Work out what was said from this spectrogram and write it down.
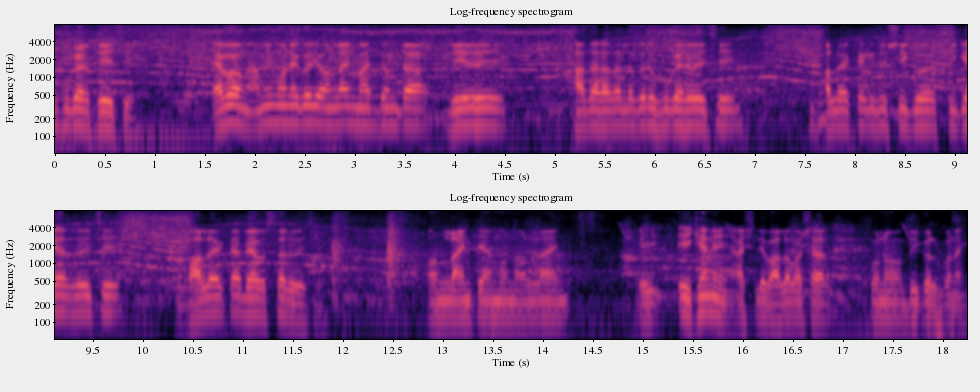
উপকার পেয়েছে। এবং আমি মনে করি অনলাইন মাধ্যমটা বের হয়ে হাজার হাজার লোকের উপকার হয়েছে। ভালো একটা কিছু শিকার রয়েছে, ভালো একটা ব্যবস্থা রয়েছে। অনলাইনটা এমন অনলাইন এই, এইখানে আসলে ভালোবাসার কোনো বিকল্প নাই।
